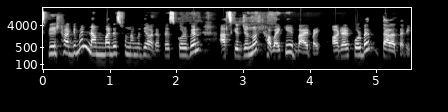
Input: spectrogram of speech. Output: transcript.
স্ক্রিনশট দিবেন নাম্বারের ফোন নাম্বার দিয়ে অর্ডার প্লেস করবেন। আজকের জন্য সবাইকে বাই বাই অর্ডার করবেন তাড়াতাড়ি।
